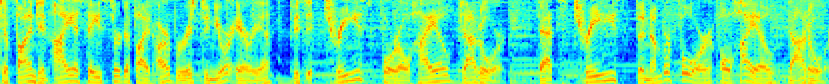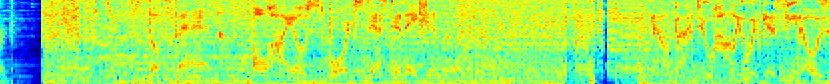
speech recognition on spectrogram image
To find an ISA certified arborist in your area, visit treesforohio.org. That's trees, the number four, ohio.org. The Fan, Ohio sports destination. Now back to Hollywood Casinos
